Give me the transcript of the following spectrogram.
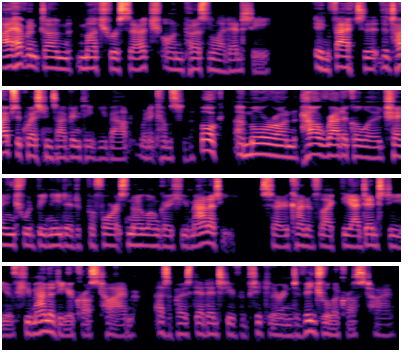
I haven't done much research on personal identity. In fact, the, the, types of questions I've been thinking about when it comes to the book are more on how radical a change would be needed before it's no longer humanity. So, kind of like the identity of humanity across time, as opposed to the identity of a particular individual across time.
